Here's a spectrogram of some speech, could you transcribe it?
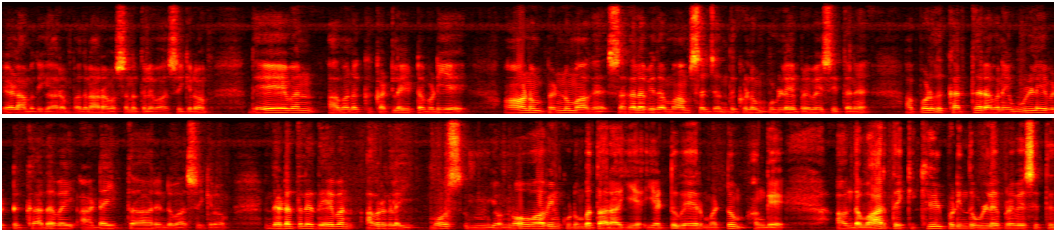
ஏழாம் அதிகாரம் பதினாறாம் வசனத்தில் வாசிக்கிறோம். தேவன் அவனுக்கு கட்டளையிட்டபடியே ஆணும் பெண்ணுமாக சகலவித மாம்ச ஜந்துக்களும் உள்ளே பிரவேசித்தன. அப்பொழுது கர்த்தர் அவனை உள்ளே விட்டு கதவை அடைத்தார் என்று வாசிக்கிறோம். இந்த இடத்துல தேவன் அவர்களை மோஸ் நோவாவின் குடும்பத்தாராகிய எட்டு பேர் மட்டும் அங்கே அந்த வார்த்தைக்கு கீழ்ப்படிந்து உள்ளே பிரவேசித்து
